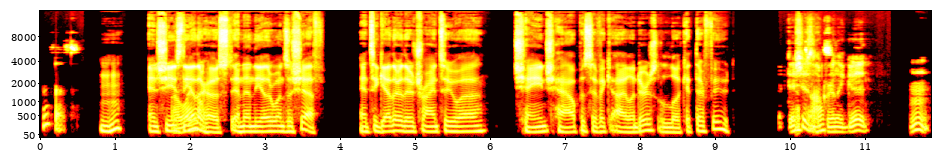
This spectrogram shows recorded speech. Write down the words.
princess. hmm And she's Oh, the wow. other host, and then the other one's a chef. And together they're trying to uh, change how Pacific Islanders look at their food. The dishes That's look awesome. really good. Mm.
